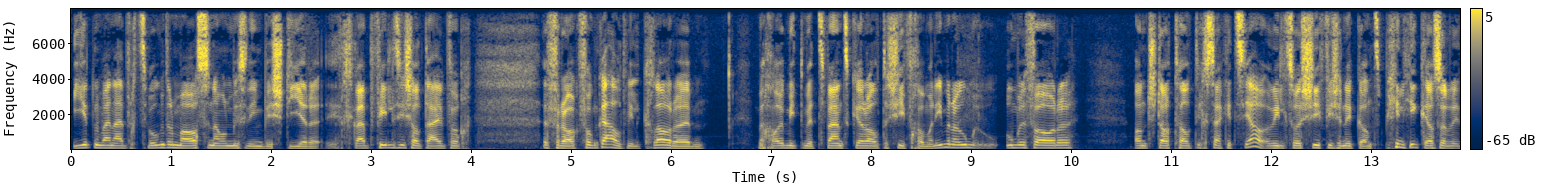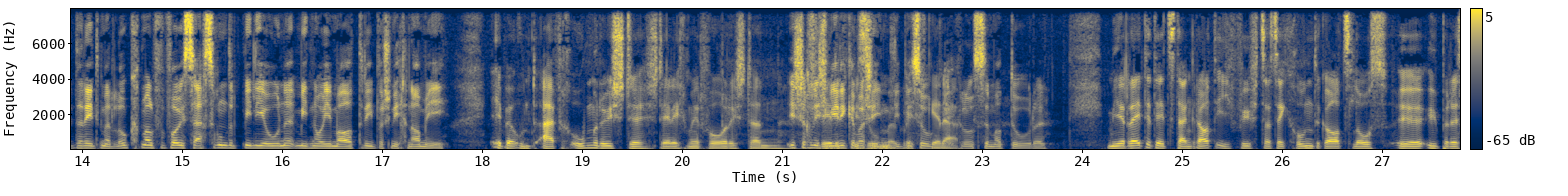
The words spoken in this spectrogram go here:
irgendwann einfach zwungenermaßen einmal müssen investieren. Ich glaube, vieles ist halt einfach eine Frage vom Geld, weil klar, ähm, man kann mit einem 20 Jahre alten Schiff kann man immer noch um, umfahren anstatt halt, ich sage jetzt ja, weil so ein Schiff ist ja nicht ganz billig, also da reden wir locker mal von 500, 600 Millionen, mit neuem Antrieb wahrscheinlich noch mehr. Eben, und einfach umrüsten, stelle ich mir vor, ist dann Ist ein bisschen schwieriger wahrscheinlich bei so genau. grossen Motoren. Wir reden jetzt dann gerade in 15 Sekunden geht's los äh, über ein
